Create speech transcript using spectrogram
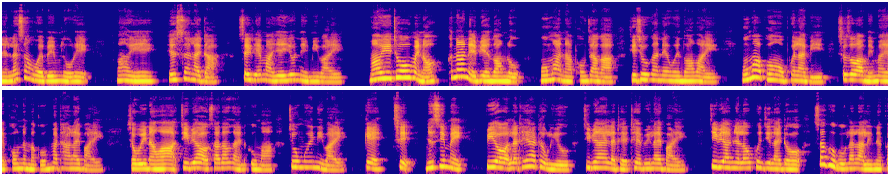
နဲ့လက်ဆောင်ဝယ်ပေးမလို့တဲ့မောင်ရင်ရက်ဆက်လိုက်တာစိတ်ထဲမှာရေရွတ်နေမိပါတယ်မောင်ရီချိုးဦးမယ်နော်ခဏနေပြင်သွားမလို့မိုးမနာဖုံးကြကရေချိုးကန်နဲ့ဝင်သွားပါတယ်မိုးမဖုံးကိုဖွင့်လိုက်ပြီးစစောကမိမရဲ့ဖုံးနံပါတ်ကိုမှတ်ထားလိုက်ပါတယ်ရဝေနောင်ကကြည်ပြားကိုစားသောက်ဆိုင်တစ်ခုမှာကျိုးမွေးနေပါတယ်ကဲချစ်မျက်စိမိတ် ပြီးတော့လက်ထဲကထုတ်လေးကိုကြည်ပြားရဲ့လက်ထဲထည့်ပေးလိုက်ပါတယ်ကြည်ပြမျက်လုံးဖွင့်ကြည့်လိုက်တော့စက်ကူဘူးလှလှလေးနဲ့ပ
